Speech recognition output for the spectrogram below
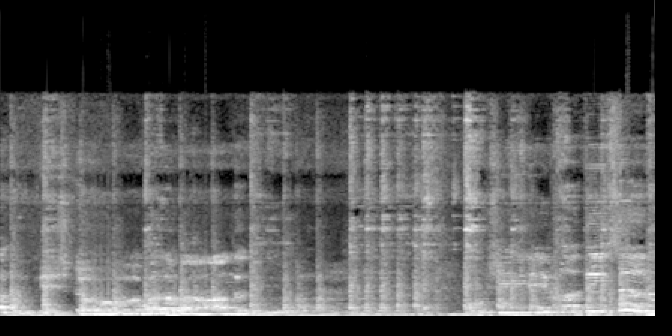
ಅದು ಎಷ್ಟೋ ಬಲವಾದದು ಮೋಶೆ ಪ್ರಾರ್ಥಿಸಲು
